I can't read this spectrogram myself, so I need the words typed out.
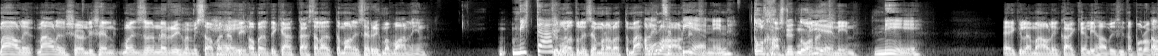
Mä olin, mä olin Shirley sen, mä olin sellainen ryhmä, missä opeteltiin, opeteltiin käyttää sitä laitetta. Mä olin sen ryhmän vanhin. Mitä? Kyllä. Mulla tuli semmoinen olo, että mä, Olit sä on nyt pienin? Tulkaas nyt nuoret. pienin. Niin. Ei, kyllä mä olin kaikkein lihavin siitä porukasta.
